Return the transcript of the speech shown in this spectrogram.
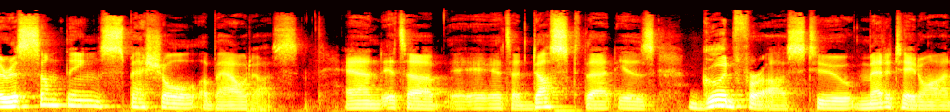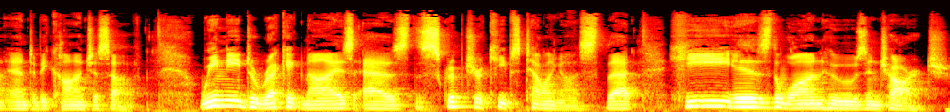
There is something special about us. And it's a, it's a dust that is good for us to meditate on and to be conscious of. We need to recognize, as the scripture keeps telling us, that He is the one who's in charge.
